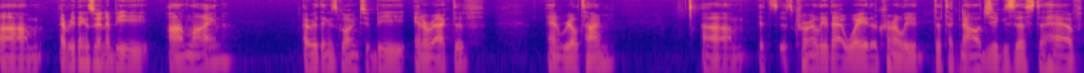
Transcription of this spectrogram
um, everything's going to be online. Everything's going to be interactive and real time. Um, it's, it's currently that way. They're currently, the technology exists to have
